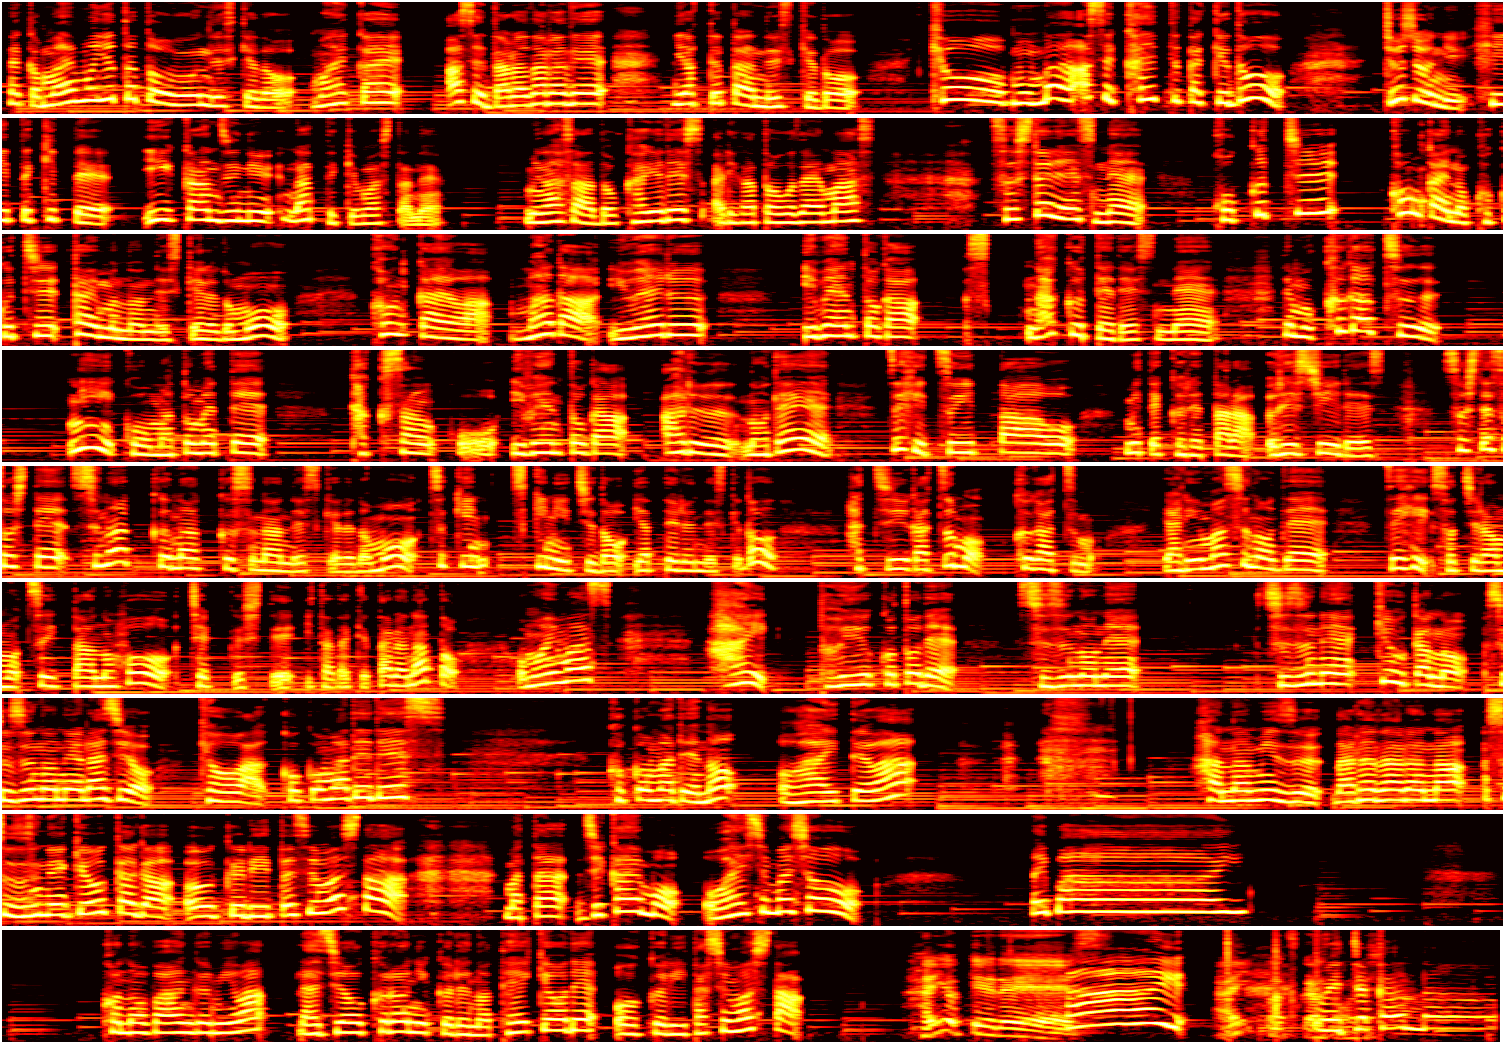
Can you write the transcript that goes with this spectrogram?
なんか前も言ったと思うんですけど、毎回汗ダラダラでやってたんですけど、今日もまあ汗かいてたけど、徐々に引いてきていい感じになってきましたね。皆さんおかげです。ありがとうございます。そしてですね、告知、今回の告知タイムなんですけれども、今回はまだ言えるイベントがなくてですね、でも9月にこうまとめてたくさんこうイベントがあるので、ぜひツイッターを見てくれたら嬉しいです。そしてそしてスナックナックスなんですけれども、月、月に一度やってるんですけど、8月も9月もやりますので、ぜひそちらもツイッターの方をチェックしていただけたらなと思います。はい。ということで、鈴の音、鈴音京香の鈴の音ラジオ、今日はここまでです。ここまでのお相手は、鼻水ダラダラな鈴音京香がお送りいたしました。また次回もお会いしましょう。バイバーイ。この番組はラジオクロニクルの提供でお送りいたしました。はい、OK です。ははい、お疲れ様でした。ーい。めっちゃ噛んだ。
